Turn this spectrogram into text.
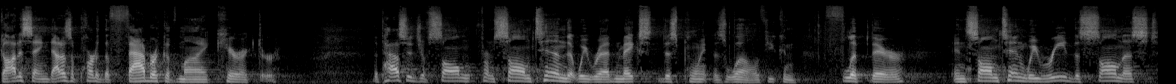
God is saying that is a part of the fabric of my character. The passage of Psalm from Psalm 10 that we read makes this point as well. If you can flip there. In Psalm 10, we read the psalmist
